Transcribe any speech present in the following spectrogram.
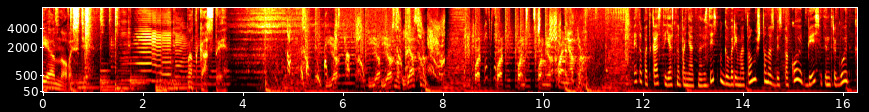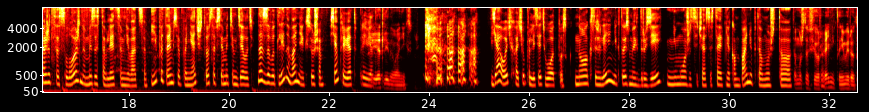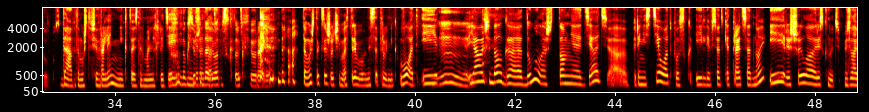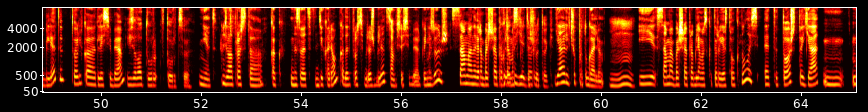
РИА Новости. Подкасты. Ясно. Я- Ясно. Ясно? По- по- пон- Понятно. Понятно. Это подкаст «Ясно-понятно». Здесь мы говорим о том, что нас беспокоит, бесит, интригует, кажется сложным и заставляет сомневаться. И пытаемся понять, что со всем этим делать. Нас зовут Лина, Ваня и Ксюша. Всем привет! Привет. Привет, Лина, Ваня, Ксюша. Я очень хочу полететь в отпуск, но, к сожалению, никто из моих друзей не может сейчас составить мне компанию, потому что... Потому что в феврале никто не берет отпуск. Да, потому что в феврале никто из нормальных людей Но не Ну, Ксюша берет дали отпуск. отпуск только в феврале. Да, потому что Ксюша очень востребованный сотрудник. Вот, и. Я очень долго думала, что мне делать, а, перенести отпуск или все-таки отправиться одной, и решила рискнуть. Взяла билеты только для себя. И Взяла тур в Турцию. Нет, взяла просто, как называется, дикарем, когда ты просто берешь билет, сам все себе организуешь. Самая, наверное, большая А куда проблема, ты едешь которой- в итоге? Я лечу в Португалию. И самая большая проблема, с которой я столкнулась, это то, что я...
